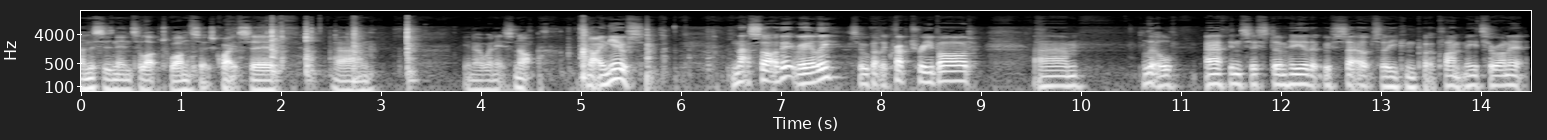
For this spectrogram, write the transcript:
And this is an interlocked one, so it's quite safe, um, you know, when it's not not in use. And that's sort of it, really. So we've got the Crabtree board, um, little earthing system here that we've set up so you can put a clamp meter on it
